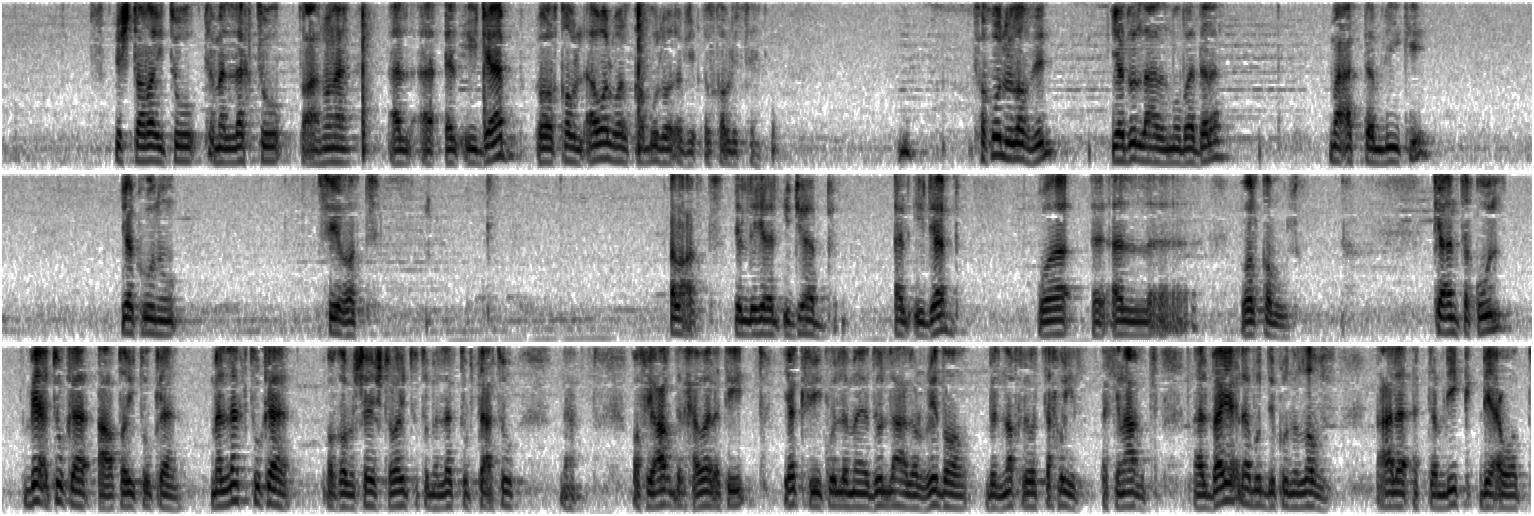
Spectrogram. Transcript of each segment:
اشتريت تملكت. طبعا هنا الإيجاب هو القول الأول والقبول هو القول الثاني. فكل لفظ يدل على المبادلة مع التمليك. يكون صيغة العقد اللي هي الإيجاب الإيجاب والقبول. كأن تقول بعتك أعطيتك ملكتك. وقال الشيء اشتريت تملكت بتاعته نعم. وفي عقد الحوالة يكفي كل ما يدل على الرضا بالنقل والتحويل. لكن عقد البيع لابد يكون اللفظ على التمليك بعوض.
